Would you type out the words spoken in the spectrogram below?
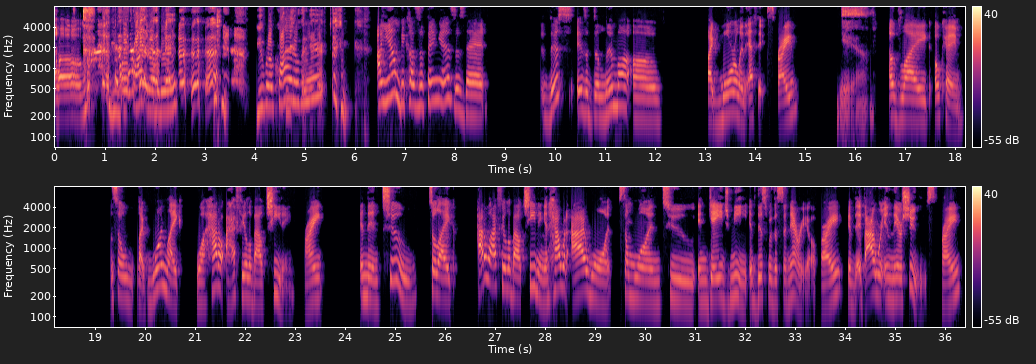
um, you real quiet over there. you real quiet over there. I am because the thing is, is that this is a dilemma of like moral and ethics, right? Yeah. Of like, okay, so like one, like, well, how do I feel about cheating, right? And then two, so like, how do I feel about cheating and how would I want someone to engage me if this were the scenario, right? If, if I were in their shoes, right?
